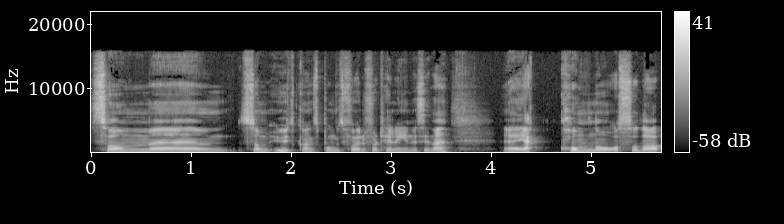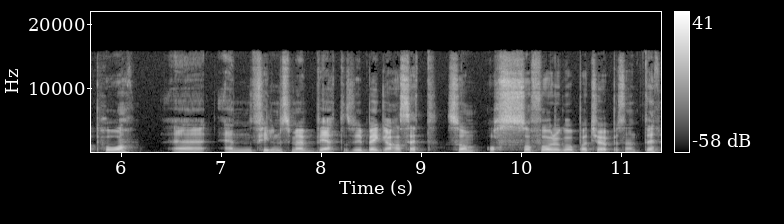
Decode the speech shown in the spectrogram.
som, eh, som utgangspunkt for fortellingene sine. Eh, jeg kom nå også da på eh, en film som jeg vet at vi begge har sett, som også foregår på et kjøpesenter,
